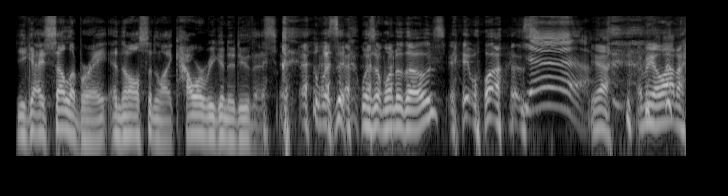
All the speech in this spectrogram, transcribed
You guys celebrate, and then all of a sudden, like, how are we going to do this? was it was it one of those? It was. Yeah. Yeah. I mean, a lot of,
